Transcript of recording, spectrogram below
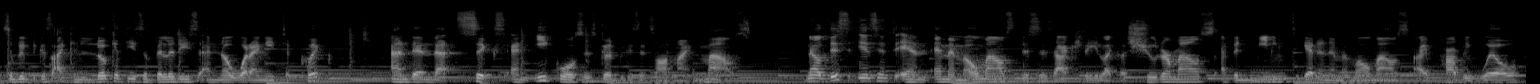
simply because I can look at these abilities and know what I need to click. And then that 6 and equals is good because it's on my mouse. Now, this isn't an MMO mouse. This is actually like a shooter mouse. I've been meaning to get an MMO mouse. I probably will,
